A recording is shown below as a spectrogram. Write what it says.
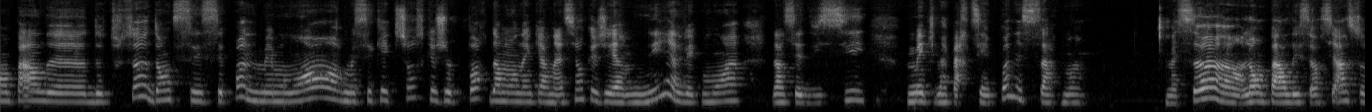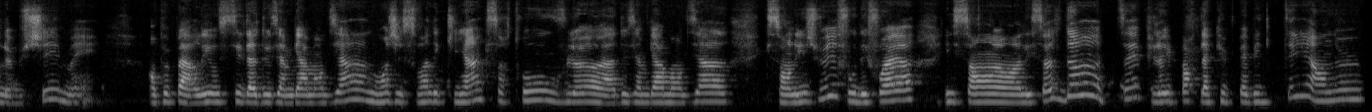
on parle de, tout ça. Donc, ce n'est pas une mémoire, mais c'est quelque chose que je porte dans mon incarnation, que j'ai amené avec moi dans cette vie-ci, mais qui ne m'appartient pas nécessairement. Mais ça, là, on parle des sorcières sur le bûcher, mais on peut parler aussi de la Deuxième Guerre mondiale. Moi, j'ai souvent des clients qui se retrouvent là, à la Deuxième Guerre mondiale, qui sont les Juifs, ou des fois, ils sont les soldats, puis là, ils portent la culpabilité en eux,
